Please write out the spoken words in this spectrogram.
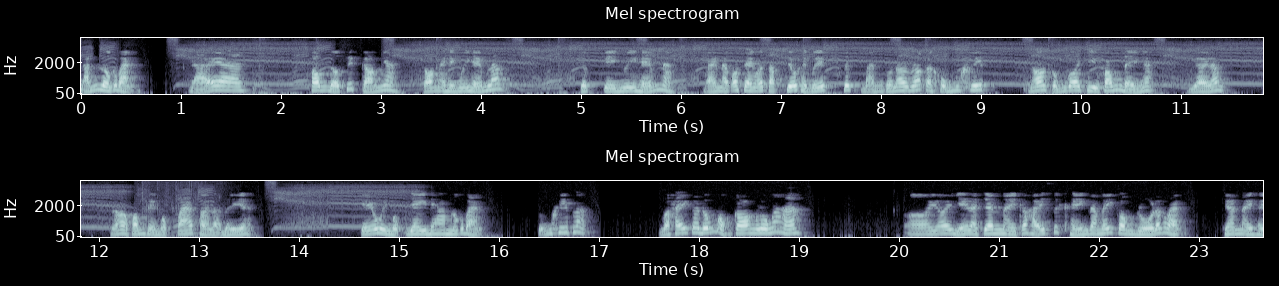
Đánh luôn các bạn. Để ờ, không được tiếp cận nha. Con này thì nguy hiểm lắm. Cực kỳ nguy hiểm nè. Bạn nào có xem ở tập trước thì biết sức mạnh của nó rất là khủng khiếp. Nó cũng có chiêu phóng điện á. Ghê lắm. Nó là phóng điện một phát thôi là đi á. Kéo nguyên một dây đam luôn các bạn. Khủng khiếp lắm. Và thấy có đúng một con luôn á hả? Ôi ơi vậy là trên này có thể xuất hiện ra mấy con rùa đó các bạn. Trên này thì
